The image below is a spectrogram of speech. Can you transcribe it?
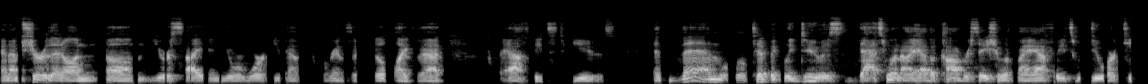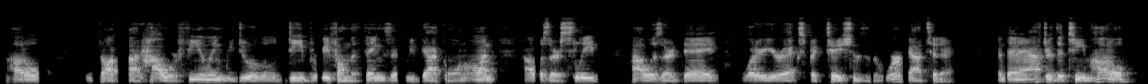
And I'm sure that on um, your site and your work, you have programs that are built like that for athletes to use. And then what we'll typically do is that's when I have a conversation with my athletes. We do our team huddle we talk about how we're feeling. We do a little debrief on the things that we've got going on. How was our sleep? How was our day? What are your expectations of the workout today? And then after the team huddle,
